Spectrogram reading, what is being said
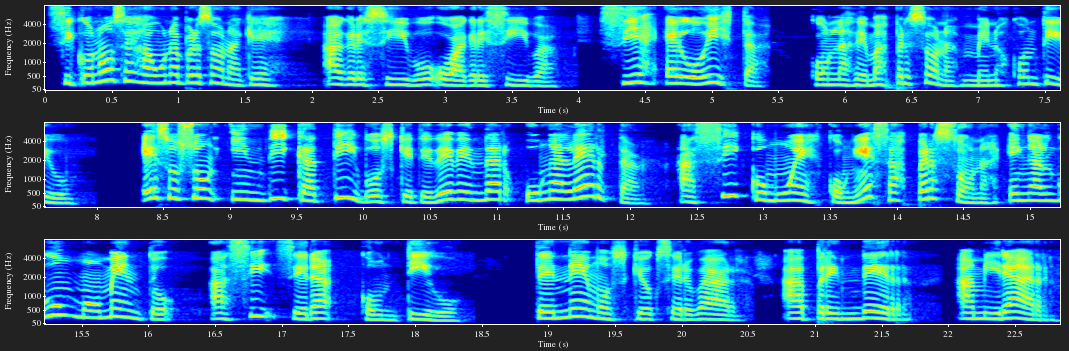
Si conoces a una persona que es agresivo o agresiva, si es egoísta con las demás personas menos contigo, esos son indicativos que te deben dar una alerta. Así como es con esas personas, en algún momento así será contigo. Tenemos que observar, aprender a mirar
